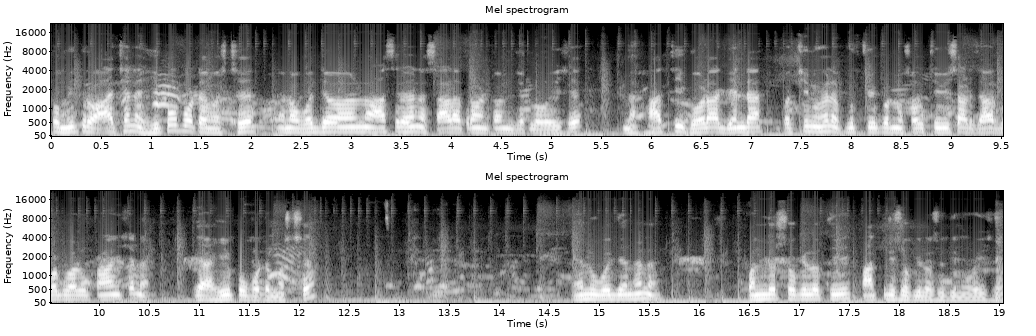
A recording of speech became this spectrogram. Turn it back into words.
તો મિત્રો આ છે ને હિપોપોટેમસ છે. એનો વજન, આશરે છે ને સાડા ત્રણ ટન જેટલો હોય છે. અને હાથી, ઘોડા, ગેંડા પછીનું છે ને પૃથ્વી પરનું સૌથી વિશાળ ઝાર ભગવાળું પ્રાણી છે ને એ આ હિપોપોટેમસ છે. એનું વજન છે ને પંદરસો કિલોથી પાંત્રીસો કિલો સુધીનું હોય છે.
